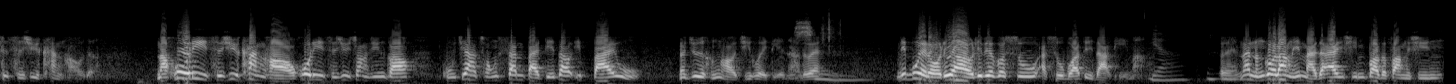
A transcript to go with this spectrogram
是持续看好的，那获利持续看好，获利持续创新高，股价从三百跌到一百五，那就是很好的机会点啊，对不对？你不会漏料，你别个输啊，输不要对打题嘛，对，那能够让你买的安心，抱的放心，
